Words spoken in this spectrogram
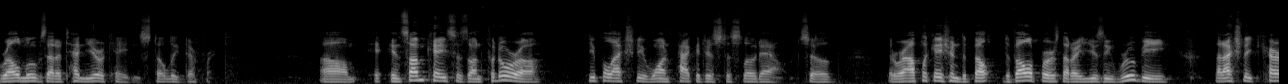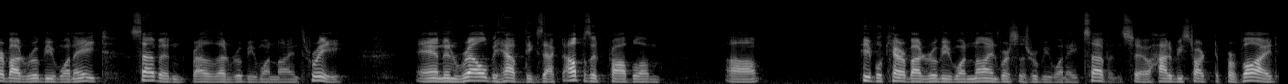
RHEL moves at a 10-year cadence, totally different. Um, in some cases on Fedora, people actually want packages to slow down. So there are application de developers that are using Ruby that actually care about Ruby 1.8.7 rather than Ruby 1.9.3. And in RHEL, we have the exact opposite problem. Uh, people care about Ruby 1.9 versus Ruby 1.8.7. So how do we start to provide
